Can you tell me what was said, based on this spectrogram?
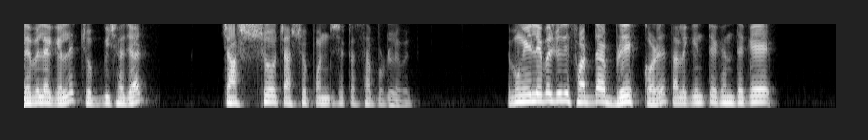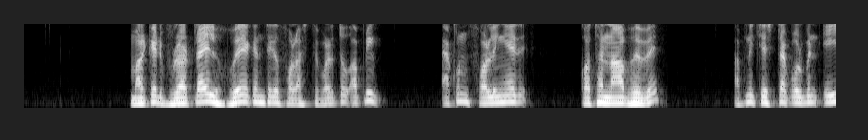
লেভেলে গেলে চব্বিশ হাজার চারশো চারশো পঞ্চাশ একটা সাপোর্ট লেভেল এবং এই লেভেল যদি ফার্দার ব্রেক করে, তাহলে কিন্তু এখান থেকে মার্কেট ভোলাটাইল হয়ে এখান থেকে ফল আসতে পারে। তো আপনি এখন ফলিংয়ের কথা না ভেবে আপনি চেষ্টা করবেন এই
